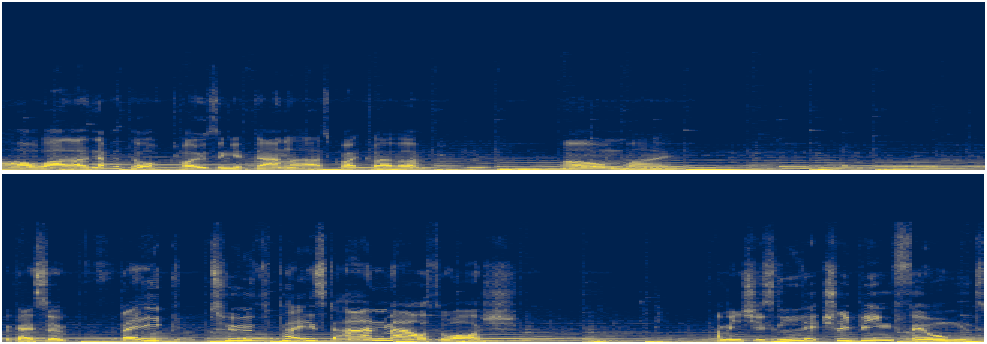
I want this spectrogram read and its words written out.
Oh wow, I never thought of closing it down like that. That's quite clever. Oh my... Okay, so fake toothpaste and mouthwash. I mean, she's literally being filmed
